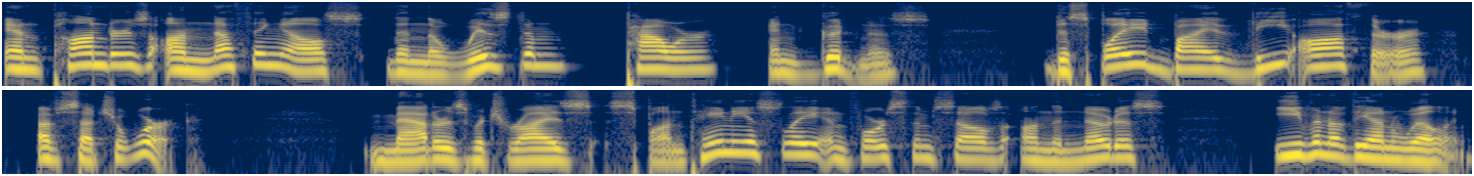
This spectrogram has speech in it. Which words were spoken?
and ponders on nothing else than the wisdom, power, and goodness displayed by the author of such a work. Matters which rise spontaneously and force themselves on the notice even of the unwilling.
